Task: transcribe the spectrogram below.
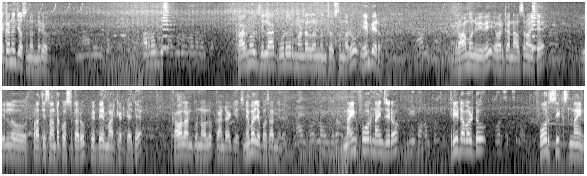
ఎక్కడి నుంచి వస్తున్నారు మీరు? కర్నూలు జిల్లా గూడూరు మండలం నుంచి వస్తున్నారు. ఏం పేరు? రాముని వివి ఎవరికన్నా అవసరం అయితే వీళ్ళు ప్రతి సంతకు వస్తుంటారు ప్రిపేర్ మార్కెట్కి అయితే. కావాలనుకున్న వాళ్ళు కాంటాక్ట్ చేయొచ్చు. నెంబర్ చెప్పు సార్ నీది. Nine four nine zero. Nine four nine zero. Three double two. Four six nine.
